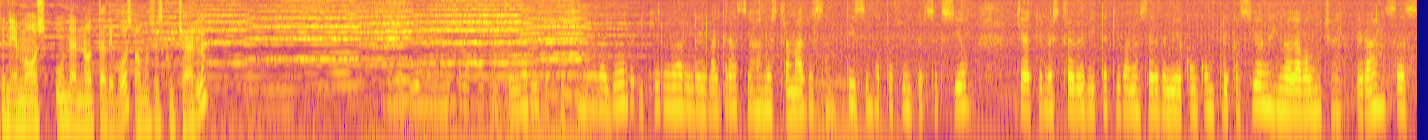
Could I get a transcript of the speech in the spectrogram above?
Tenemos una nota de voz, vamos a escucharla. Buenos días, Señor los escucha en Nueva York y quiero darle las gracias a nuestra Madre Santísima por su intersección, ya que nuestra bebita que iba a nacer venía con complicaciones y no daba muchas esperanzas.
